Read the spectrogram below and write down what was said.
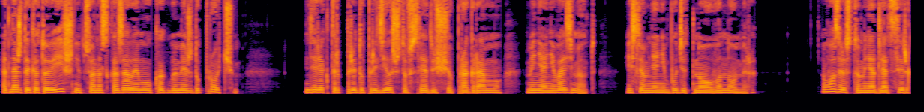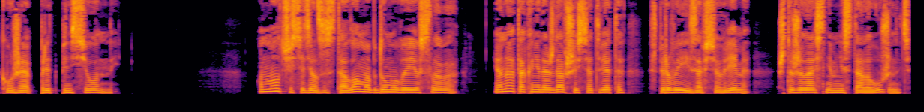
Однажды, готовя яичницу, она сказала ему как бы между прочим. Директор предупредил, что в следующую программу меня не возьмет, если у меня не будет нового номера. Возраст у меня для цирка уже предпенсионный. Он молча сидел за столом, обдумывая ее слова, и она, так и не дождавшись ответа, впервые за все время, что жила с ним, не стала ужинать,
